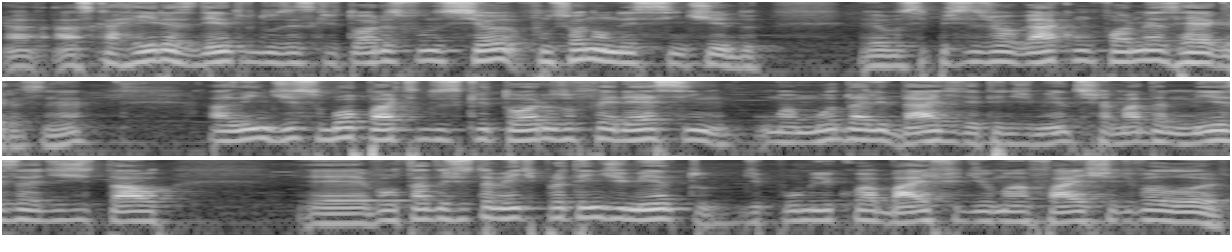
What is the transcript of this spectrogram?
a, as carreiras dentro dos escritórios funcionam, funcionam nesse sentido. É, você precisa jogar conforme as regras, né? Além disso, boa parte dos escritórios oferecem uma modalidade de atendimento chamada mesa digital, é, voltada justamente para o atendimento de público abaixo de uma faixa de valor,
